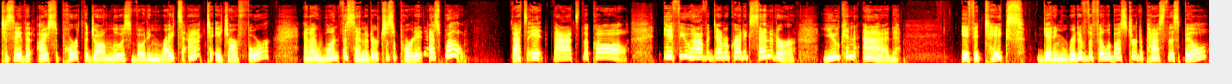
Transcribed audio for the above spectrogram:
to say that I support the John Lewis Voting Rights Act, H.R. 4, and I want the senator to support it as well. That's it. That's the call. If you have a Democratic senator, you can add if it takes getting rid of the filibuster to pass this bill,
